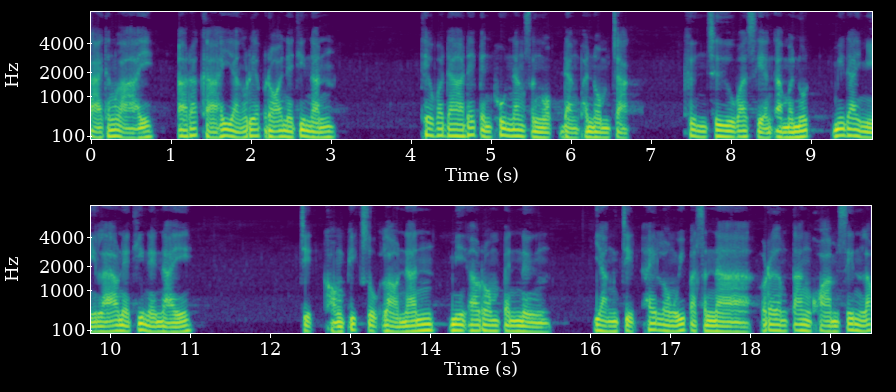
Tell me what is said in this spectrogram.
กายทั้งหลาย อารักขาให้อย่างเรียบร้อยในที่นั้น เทวดาได้เป็นผู้นั่งสงบดังพนมจักขึ้นชื่อว่าเสียงอมนุษย์ไม่ได้มีแล้วในที่ไหนจิตของภิกษุเหล่านั้นมีอารมณ์เป็นหนึ่งยังจิตให้ลงวิปัสนาเริ่มตั้งความสิ้นและ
